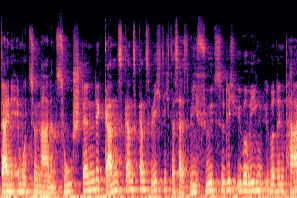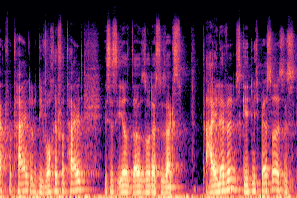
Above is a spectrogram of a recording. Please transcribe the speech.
deine emotionalen Zustände, ganz, ganz, ganz wichtig. Das heißt, wie fühlst du dich überwiegend über den Tag verteilt oder die Woche verteilt? Ist es eher so, dass du sagst, High Level, es geht nicht besser, es ist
